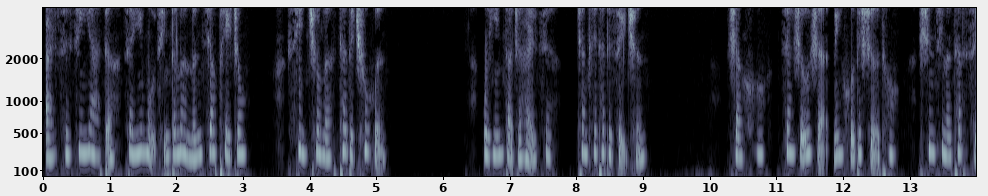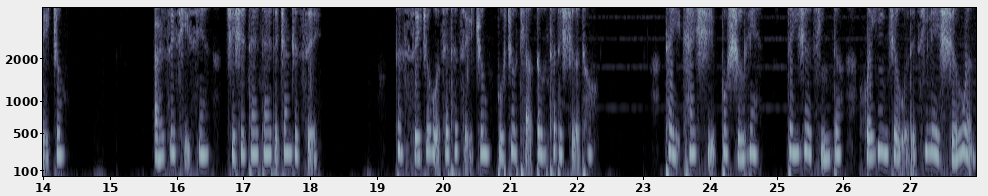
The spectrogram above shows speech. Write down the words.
儿子惊讶的在与母亲的乱伦交配中，献出了他的初吻。我引导着儿子张开他的嘴唇，然后将柔软灵活的舌头伸进了他的嘴中。儿子起先只是呆呆的张着嘴，但随着我在他嘴中不住挑逗他的舌头。他也开始不熟练，但热情的回应着我的激烈舌吻。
